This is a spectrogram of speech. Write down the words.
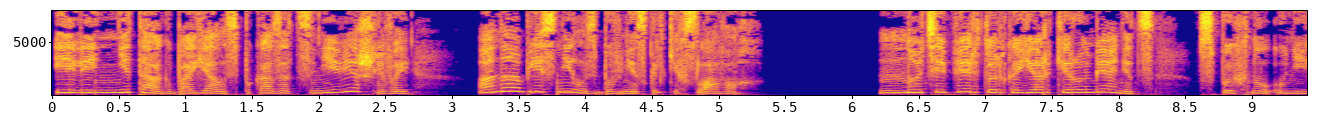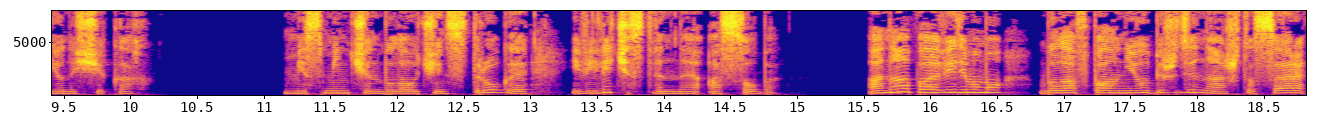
или не так боялась показаться невежливой, она объяснилась бы в нескольких словах. Но теперь только яркий румянец вспыхнул у нее на щеках. Мисс Минчин была очень строгая и величественная особа. Она, по-видимому, была вполне убеждена, что Сара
